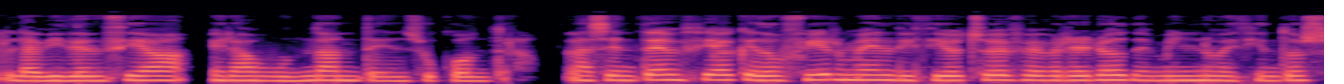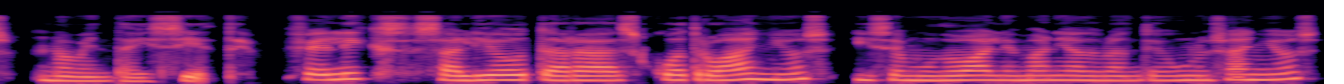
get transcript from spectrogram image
la evidencia era abundante en su contra. La sentencia quedó firme el 18 de febrero de 1997. Félix salió tras cuatro años y se mudó a Alemania durante unos años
